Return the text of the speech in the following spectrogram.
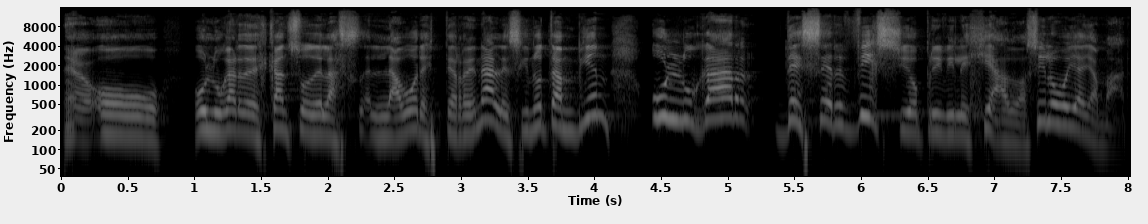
eh, o un lugar de descanso de las labores terrenales, sino también un lugar de servicio privilegiado, así lo voy a llamar.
